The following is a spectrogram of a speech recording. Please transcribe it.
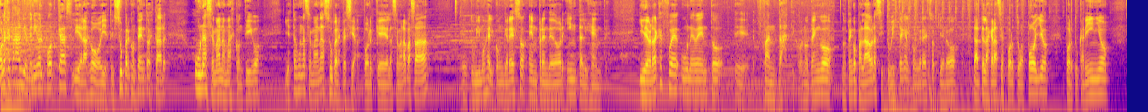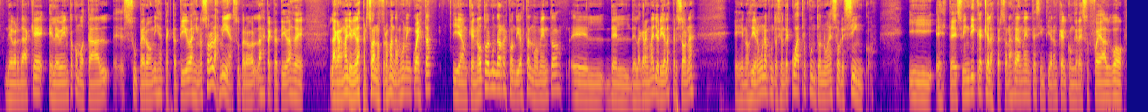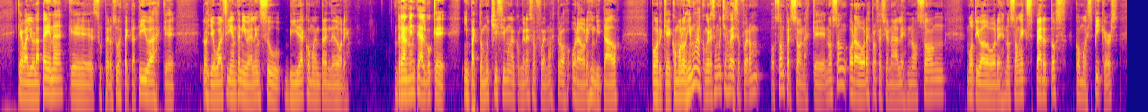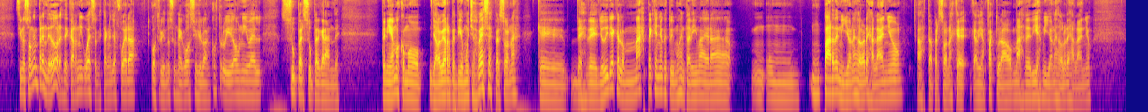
Hola, ¿qué tal? Bienvenido al podcast Liderazgo Hoy. Estoy súper contento de estar una semana más contigo. Y esta es una semana súper especial porque la semana pasada eh, tuvimos el Congreso Emprendedor Inteligente. Y de verdad que fue un evento eh, fantástico. No tengo, no tengo palabras. Si estuviste en el Congreso, quiero darte las gracias por tu apoyo, por tu cariño. De verdad que el evento como tal eh, superó mis expectativas y no solo las mías, superó las expectativas de la gran mayoría de las personas. Nosotros mandamos una encuesta y aunque no todo el mundo ha respondido hasta el momento, de la gran mayoría de las personas eh, nos dieron una puntuación de 4.9 sobre 5. Y este, eso indica que las personas realmente sintieron que el Congreso fue algo que valió la pena, que superó sus expectativas, que los llevó al siguiente nivel en su vida como emprendedores. Realmente algo que impactó muchísimo en el Congreso fue nuestros oradores invitados porque como lo dijimos en el Congreso muchas veces, fueron o son personas que no son oradores profesionales, no son motivadores, no son expertos como speakers, sino son emprendedores de carne y hueso que están allá afuera construyendo sus negocios y lo han construido a un nivel súper, súper grande. Teníamos, como ya lo había repetido muchas veces, personas que desde, yo diría que lo más pequeño que tuvimos en Tarima era un, un par de millones de dólares al año, hasta personas que, habían facturado más de 10 millones de dólares al año.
